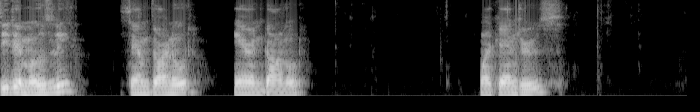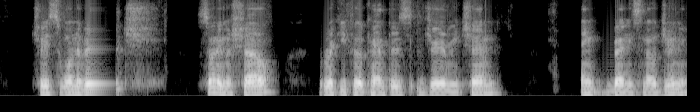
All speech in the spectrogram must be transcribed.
CJ Mosley, Sam Darnold, Aaron Donald, Mark Andrews, Chase Winovich, Sony Michel, rookie for the Panthers, Jeremy Chinn, and Benny Snell Jr.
